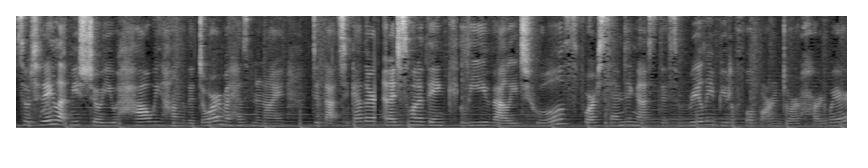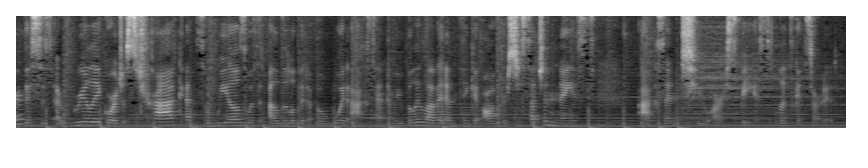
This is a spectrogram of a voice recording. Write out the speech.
So today let me show you how we hung the door. My husband and I did that together. And I just want to thank Lee Valley Tools for sending us this really beautiful barn door hardware. This is a really gorgeous track and some wheels with a little bit of a wood accent and we really love it and think it offers just such a nice accent to our space. Let's get started.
